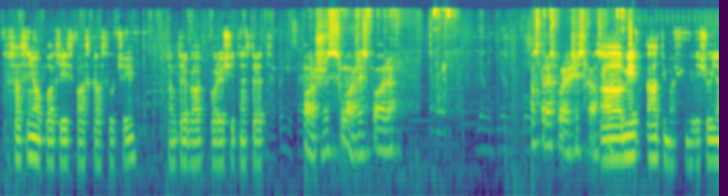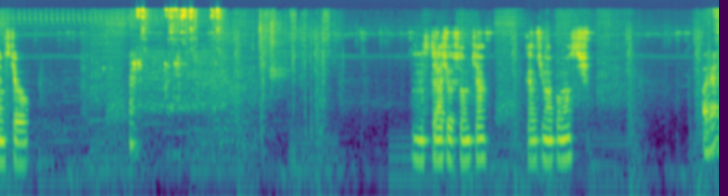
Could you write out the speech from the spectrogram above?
Tu sa asi neoplatí ísť fast castle, či? Tam treba poriešiť ten stred. Môžeš, môžeš, pohode. dân dân phu A stres porečiš z kasky. Uh, mi, aha, ty máš milišu, idem s tebou. Stracił Somcia. Kamci ma pomóc. Okej.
